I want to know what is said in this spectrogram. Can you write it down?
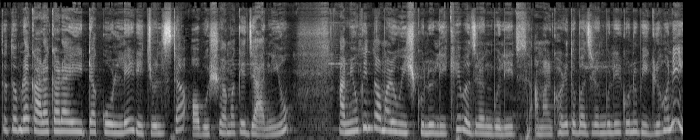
তো তোমরা কারা কারা এইটা করলে রিচুয়ালসটা অবশ্যই আমাকে জানিও। আমিও কিন্তু আমার উইশগুলো লিখে বজরংবলির, আমার ঘরে তো বজরংবলির কোনো বিগ্রহ নেই,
